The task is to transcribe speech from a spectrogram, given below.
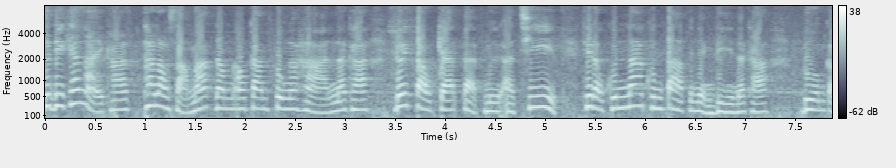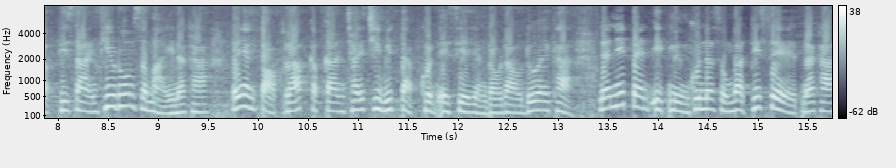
จะดีแค่ไหนคะ ถ้าเราสามารถนำเอาการปรุงอาหารนะคะ ด้วยเตาแก๊สแบบมืออาชีพ ที่เราคุ้นหน้าคุ้นตาเป็นอย่างดีนะคะ รวมกับดีไซน์ที่ร่วมสมัยนะคะ และยังตอบรับกับการใช้ชีวิตแบบคนเอเชียอย่างเราๆด้วยค่ะ และนี่เป็นอีกหนึ่งคุณสมบัติพิเศษนะคะ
